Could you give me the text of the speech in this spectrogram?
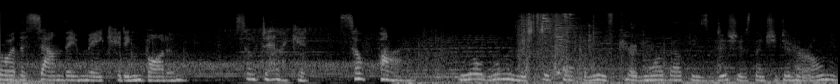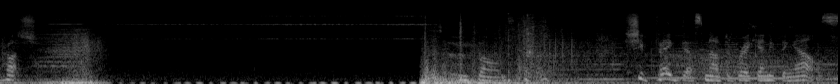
I adore the sound they make hitting bottom. So delicate, so fine. The old woman who slipped off the roof cared more about these dishes than she did her own pro- And bones. She begged us not to break anything else.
